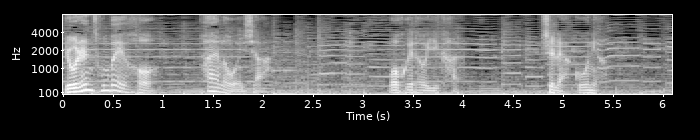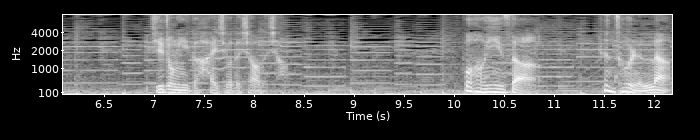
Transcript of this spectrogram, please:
有人从背后拍了我一下，我回头一看，是俩姑娘，其中一个害羞的笑了笑：“不好意思啊，认错人了。”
